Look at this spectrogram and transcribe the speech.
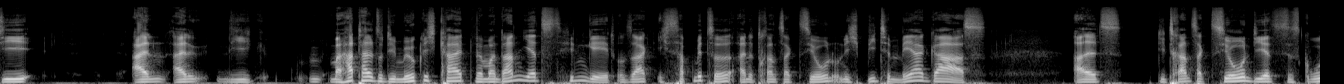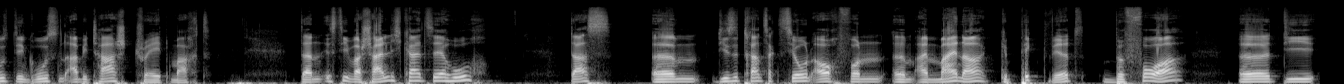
die, ein, ein, die, man hat halt so die Möglichkeit, wenn man dann jetzt hingeht und sagt, ich submitte eine Transaktion und ich biete mehr Gas als die Transaktion, die jetzt das, den großen Arbitrage-Trade macht, dann ist die Wahrscheinlichkeit sehr hoch, dass ähm, diese Transaktion auch von ähm, einem Miner gepickt wird, bevor äh, die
